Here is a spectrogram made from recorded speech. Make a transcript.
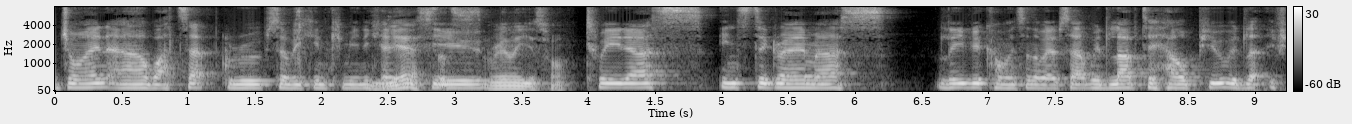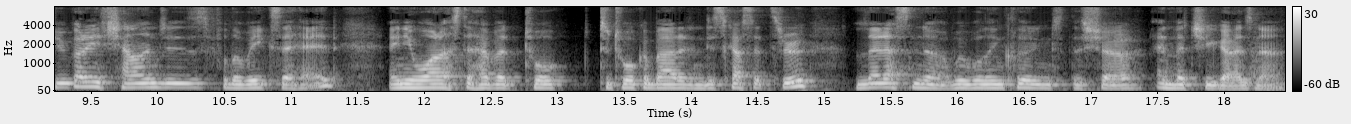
Join our WhatsApp group so we can communicate yes, with that's you. really useful. Tweet us, Instagram us, leave your comments on the website. We'd love to help you. We'd lo- if you've got any challenges for the weeks ahead and you want us to have a talk to talk about it and discuss it through, let us know. We will include it into the show and let you guys know.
